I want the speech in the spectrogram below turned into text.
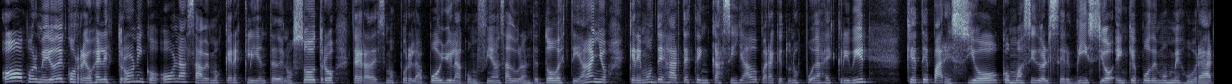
o por medio de correos electrónicos. Hola, sabemos que eres cliente de nosotros, te agradecemos por el apoyo y la confianza durante todo este año. Queremos dejarte este encasillado para que tú nos puedas escribir qué te pareció, cómo ha sido el servicio, en qué podemos mejorar,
